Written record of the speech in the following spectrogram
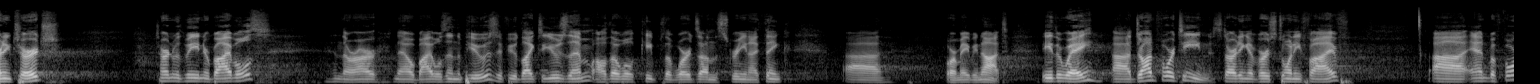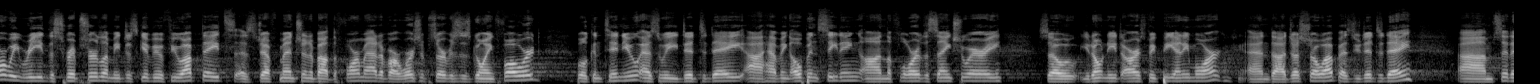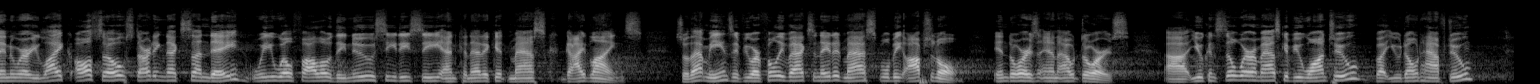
Morning, church. Turn with me in your Bibles. And there are now Bibles in the pews if you'd like to use them, although we'll keep the words on the screen, I think, uh, or maybe not. Either way, uh, John 14, starting at verse 25. Uh, and before we read the scripture, let me just give you a few updates. As Jeff mentioned about the format of our worship services going forward, we'll continue as we did today, uh, having open seating on the floor of the sanctuary. So you don't need to RSVP anymore, and uh, just show up as you did today. Um, sit anywhere you like. Also, starting next Sunday, we will follow the new CDC and Connecticut mask guidelines. So that means if you are fully vaccinated, masks will be optional, indoors and outdoors. Uh, you can still wear a mask if you want to, but you don't have to.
